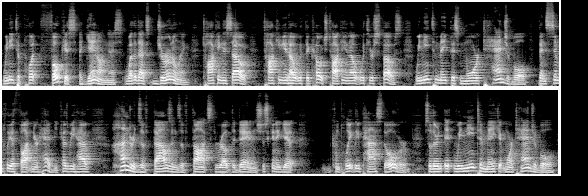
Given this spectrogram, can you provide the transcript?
We need to put focus again on this, whether that's journaling, talking this out, talking it out with the coach, talking it out with your spouse. We need to make this more tangible than simply a thought in your head because we have hundreds of thousands of thoughts throughout the day and it's just going to get completely passed over. So there, it, we need to make it more tangible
